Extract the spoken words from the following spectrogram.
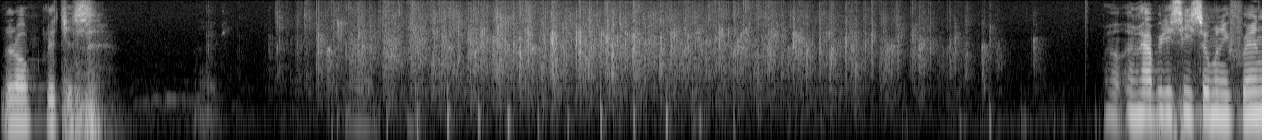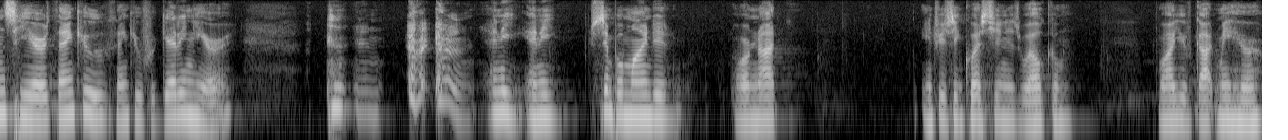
little glitches. Well, I'm happy to see so many friends here. Thank you, thank you for getting here. And any any simple-minded or not interesting question is welcome. While you've got me here,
